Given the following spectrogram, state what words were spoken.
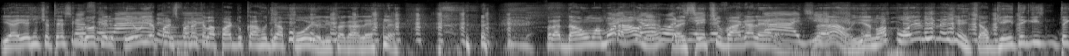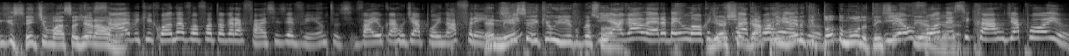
E aí a gente até segurou aquele. Eu ia participar né? naquela parte do carro de apoio ali com a galera. pra dar uma moral, Ai, né? horror, Pra incentivar a galera. Ah, Diego. Não, ia no apoio ali, né, gente? Alguém tem que, tem que incentivar essa geral, tu né? sabe que quando eu vou fotografar esses eventos, vai o carro de apoio na frente. É nesse aí que eu ia com o pessoal. E a galera bem louca de Ia bicicleta chegar primeiro correndo. que todo mundo, tem E certeza. eu vou galera. nesse carro de apoio,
